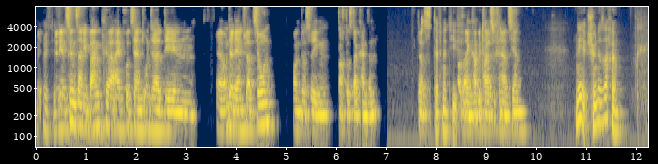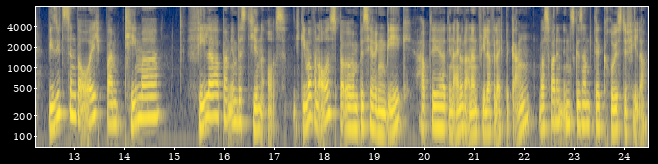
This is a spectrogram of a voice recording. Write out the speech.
Mit, richtig. mit dem Zins an die Bank äh, 1% unter, den, äh, unter der Inflation. Und deswegen macht das da keinen Sinn, das Definitiv. aus Eigenkapital zu finanzieren. Nee, schöne Sache. Wie sieht es denn bei euch beim Thema Fehler beim Investieren aus? Ich gehe mal von aus, bei eurem bisherigen Weg habt ihr ja den ein oder anderen Fehler vielleicht begangen. Was war denn insgesamt der größte Fehler?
